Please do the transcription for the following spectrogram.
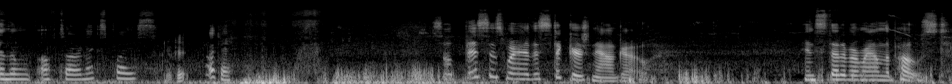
and then off to our next place. Okay. Okay. So this is where the stickers now go. Instead of around the post.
